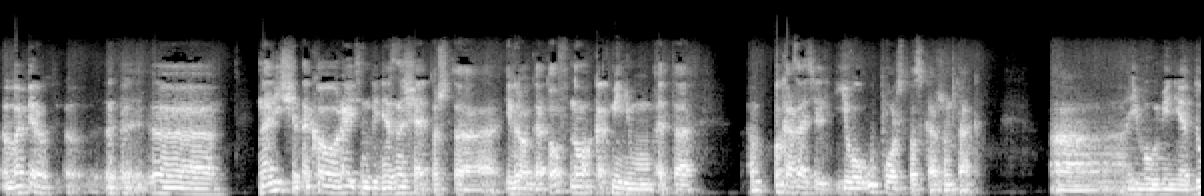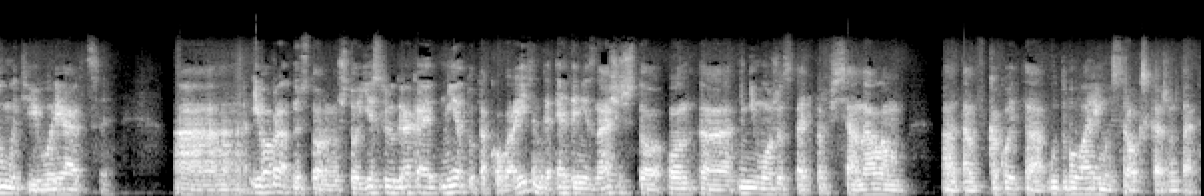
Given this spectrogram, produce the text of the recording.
Во-первых, э, э, э, наличие такого рейтинга не означает то, что игрок готов, но как минимум это показатель его упорства, скажем так, э, его умения думать и его реакции. А, и в обратную сторону, что если у игрока нету такого рейтинга, это не значит, что он э, не может стать профессионалом э, там, в какой-то удобоваримый срок, скажем так.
